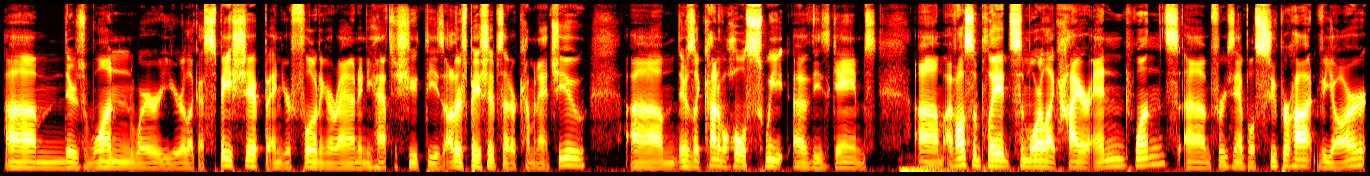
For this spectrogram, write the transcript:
Um, there's one where you're like a spaceship and you're floating around and you have to shoot these other spaceships that are coming at you. Um, there's like kind of a whole suite of these games. Um, I've also played some more like higher end ones. Um, for example, Super Hot VR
